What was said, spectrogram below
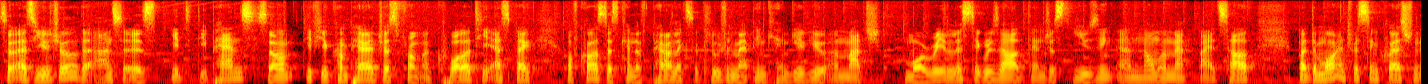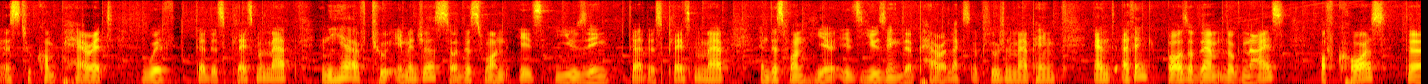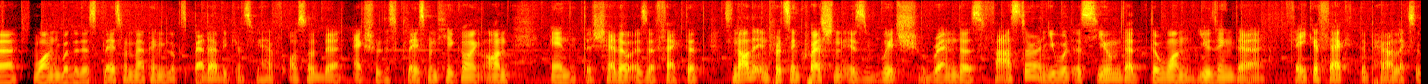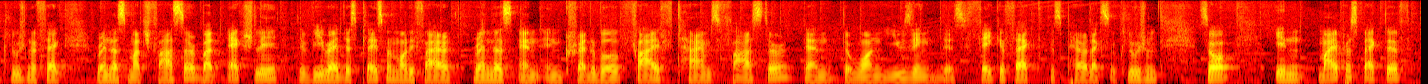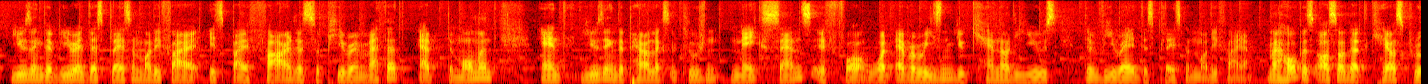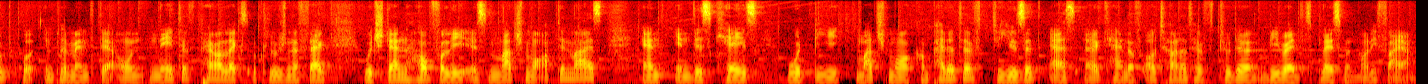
So as usual, the answer is it depends. So if you compare just from a quality aspect, of course, this kind of parallax occlusion mapping can give you a much more realistic result than just using a normal map by itself. But the more interesting question is to compare it with the displacement map. And here I have two images. So this one is using the displacement map and this one here is using the parallax occlusion mapping. And I think both of them look nice. Of course, the one with the displacement mapping looks better because we have also the actual displacement here going on and the shadow is affected. So now the interesting question is which renders faster and you would assume that the one using the fake effect, the parallax occlusion effect, renders much faster, but actually the V-Ray displacement modifier renders an incredible five times faster than the one using this fake effect, this parallax occlusion. So in my perspective, using the V-Ray displacement modifier is by far the superior method at the moment and using the parallax occlusion makes sense if for whatever reason you cannot use the V-Ray displacement modifier. My hope is also that Chaos Group will implement their own native parallax occlusion effect, which then hopefully is much more optimized and in this case would be much more competitive to use it as a kind of alternative to the V-Ray displacement modifier.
